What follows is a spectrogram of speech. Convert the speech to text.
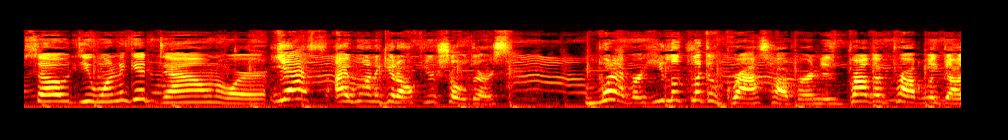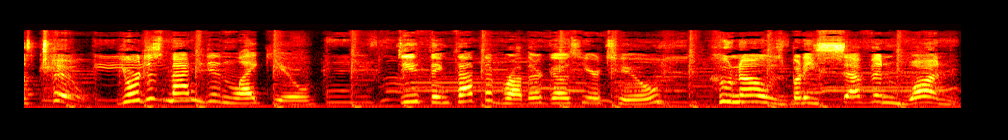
So, do you want to get down or. Yes, I want to get off your shoulders. Whatever, he looked like a grasshopper and his brother probably does too. You're just mad he didn't like you. Do you think that the brother goes here too? Who knows, but he's 7 1.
